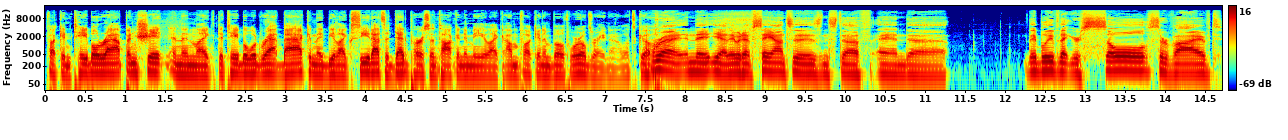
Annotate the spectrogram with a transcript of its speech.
fucking table rap and shit and then like the table would rap back and they'd be like, "See, that's a dead person talking to me like I'm fucking in both worlds right now. Let's go." Right, and they yeah they would have seances and stuff, and uh, they believe that your soul survived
